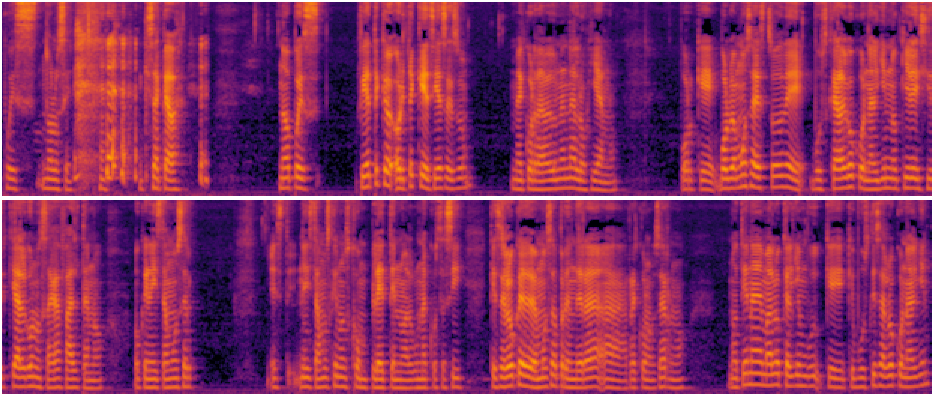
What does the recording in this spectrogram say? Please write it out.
Pues no lo sé. Aquí se acaba. No, pues fíjate que ahorita que decías eso, me acordaba de una analogía, ¿no? Porque volvemos a esto de buscar algo con alguien no quiere decir que algo nos haga falta, ¿no? O que necesitamos ser este, necesitamos que nos completen o alguna cosa así, que es algo que debemos aprender a, reconocer, ¿no? No tiene nada de malo que alguien que, que busques algo con alguien,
